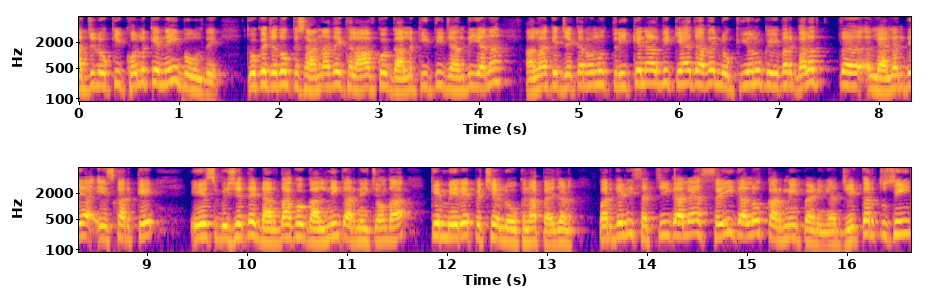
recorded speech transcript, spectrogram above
ਅੱਜ ਲੋਕੀ ਖੁੱਲ ਕੇ ਨਹੀਂ ਬੋਲਦੇ, ਕਿਉਂਕਿ ਜਦੋਂ ਕਿਸਾਨਾਂ ਦੇ ਖਿਲਾਫ ਕੋਈ ਗੱਲ ਕੀਤੀ ਜਾਂਦੀ ਹੈ ਨਾ, ਹਾਲਾਂਕਿ ਜੇਕਰ ਉਹਨੂੰ ਤਰੀਕੇ ਨਾਲ ਵੀ ਕਿਹਾ ਜਾਵੇ, ਲੋਕੀ ਉਹਨੂੰ ਕਈ ਵਾਰ ਗਲਤ ਲੈ ਲੈਂਦੇ ਆ। ਇਸ ਕਰਕੇ ਇਸ ਵਿਸ਼ੇ ਤੇ ਡਰਦਾ ਕੋਈ ਗੱਲ ਨਹੀਂ ਕਰਨੀ ਚਾਹੁੰਦਾ ਕਿ ਮੇਰੇ ਪਿੱਛੇ ਲੋਕ ਨਾ ਪੈ ਜਾਣ। ਪਰ ਜਿਹੜੀ ਸੱਚੀ ਗੱਲ ਹੈ ਸਹੀ ਗੱਲ ਉਹ ਕਰਨੀ ਪੈਣੀ ਆ। ਜੇਕਰ ਤੁਸੀਂ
